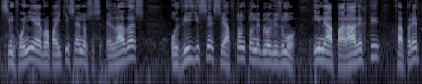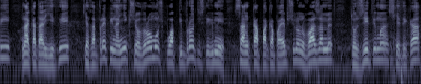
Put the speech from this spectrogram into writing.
Συμφωνία Ευρωπαϊκής Ένωσης Ελλάδας οδήγησε σε αυτόν τον εγκλωβισμό. Είναι απαράδεκτη, θα πρέπει να καταργηθεί και θα πρέπει να ανοίξει ο δρόμος που από την πρώτη στιγμή σαν ΚΚΕ βάζαμε το ζήτημα σχετικά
